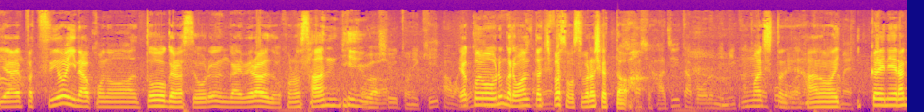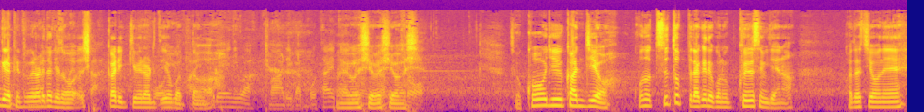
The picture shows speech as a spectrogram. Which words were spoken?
いややっぱ強いなこのドーグラスオルンガエベラルド。この3人は。いやこのオルンガのワンタッチパスも素晴らしかっしたまあちょっとねあの一なかったため回ねランゲラックに止められたけどしっかり決められてよかったよしよしよし。そうこういう感じよ。このツートップだけでこの崩すみたいな形をね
